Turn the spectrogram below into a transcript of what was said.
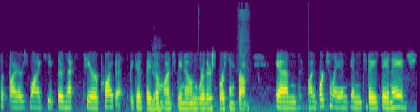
suppliers want to keep their next tier private because they yeah. don't want to be known where they're sourcing from. And unfortunately, in, in today's day and age,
